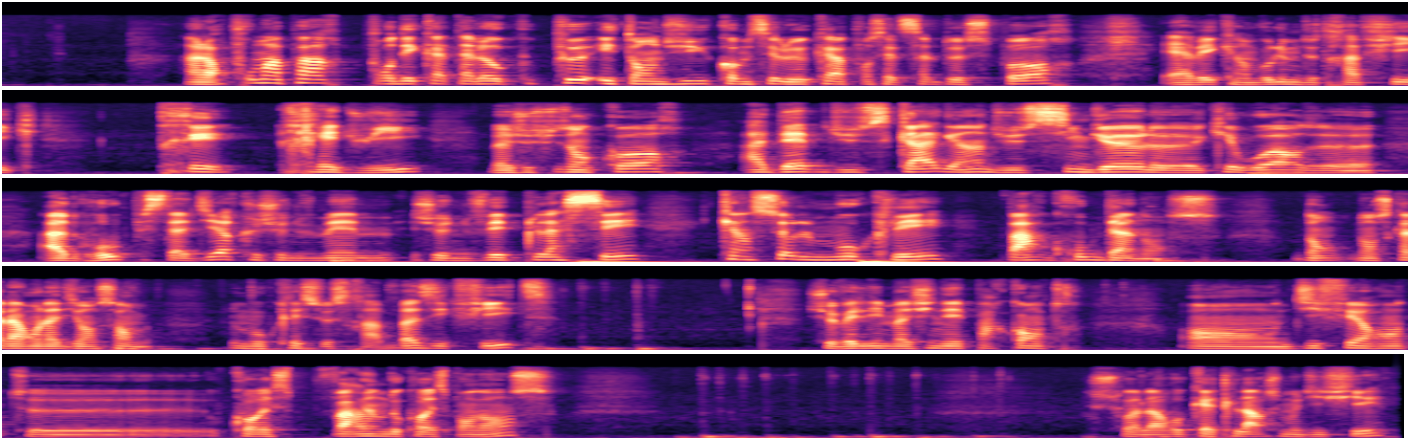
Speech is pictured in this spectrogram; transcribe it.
Alors pour ma part, pour des catalogues peu étendus comme c'est le cas pour cette salle de sport et avec un volume de trafic très réduit, ben je suis encore adepte du SCAG, hein, du Single euh, Keyword ad group, c'est-à-dire que je ne, vais, je ne vais placer qu'un seul mot-clé par groupe d'annonces. Donc, dans ce cas-là, on l'a dit ensemble, le mot-clé, ce sera Basic Fit. Je vais l'imaginer par contre en différentes euh, variantes de correspondance, soit la requête large modifiée,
